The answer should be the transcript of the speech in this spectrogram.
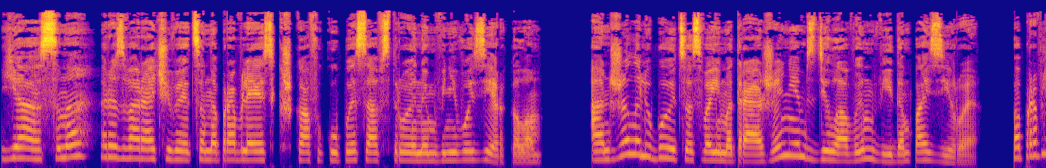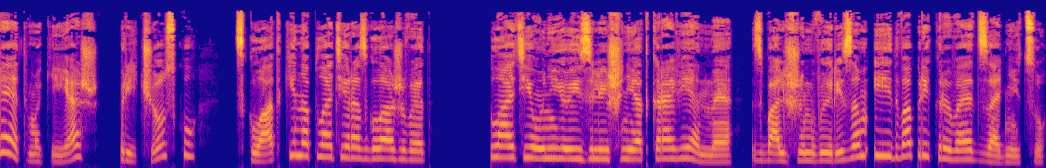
«Ясно», — разворачивается, направляясь к шкафу-купе со встроенным в него зеркалом. Анжела любуется своим отражением с деловым видом позируя. Поправляет макияж, прическу, складки на платье разглаживает. Платье у нее излишне откровенное, с большим вырезом и едва прикрывает задницу.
